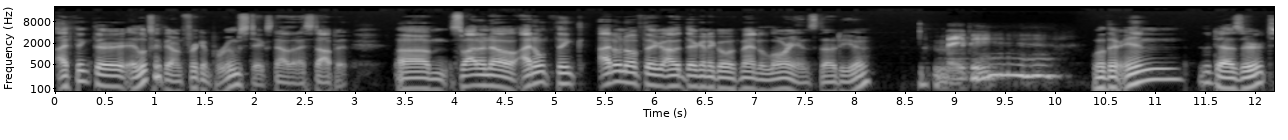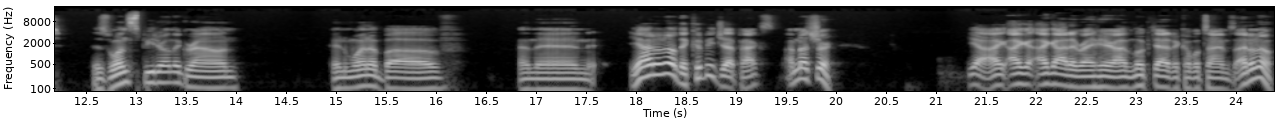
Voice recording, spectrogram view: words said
I think they're. It looks like they're on freaking broomsticks now that I stop it. Um, so I don't know. I don't think. I don't know if they're uh, they're gonna go with Mandalorians though. Do you? maybe. Well, they're in the desert. There's one speeder on the ground and one above. And then, yeah, I don't know. They could be jetpacks. I'm not sure. Yeah, I, I, I got it right here. I've looked at it a couple times. I don't know.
